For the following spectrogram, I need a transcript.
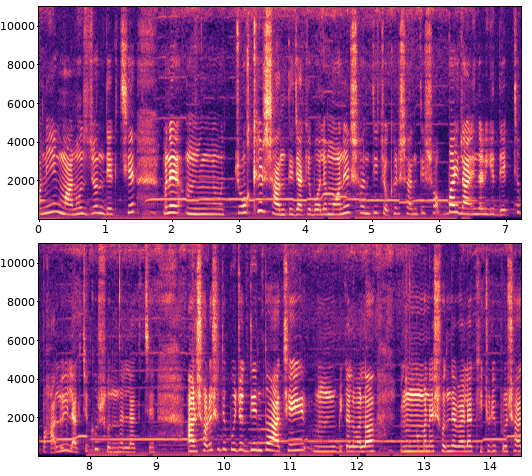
অনেক মানুষজন দেখছে মানে চোখের শান্তি যাকে বলে, মনের শান্তি, চোখের শান্তি সবাই দাঁড়িয়ে দাঁড়িয়ে দেখছে। ভালোই লাগছে, খুব সুন্দর লাগছে। আর সরস্বতী পুজোর দিন তো আছেই বিকালবেলা মানে সন্ধেবেলা খিচুড়ি প্রসাদ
